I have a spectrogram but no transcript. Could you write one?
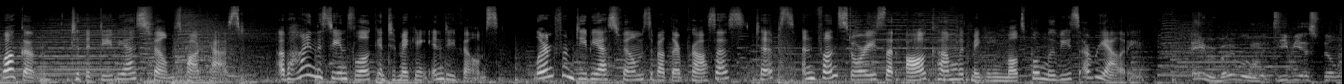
Welcome to the DBS Films Podcast, a behind the scenes look into making indie films. Learn from DBS Films about their process, tips, and fun stories that all come with making multiple movies a reality. Hey everybody, welcome to DBS Films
